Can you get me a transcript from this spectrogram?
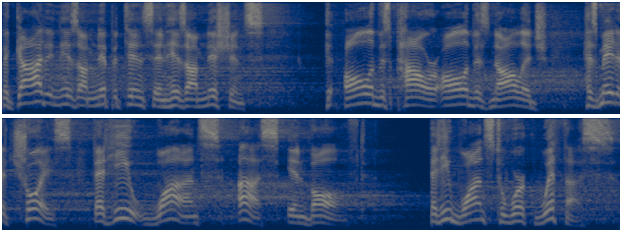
that God in His omnipotence and His omniscience, all of His power, all of His knowledge, has made a choice that He wants us involved that He wants to work with us,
